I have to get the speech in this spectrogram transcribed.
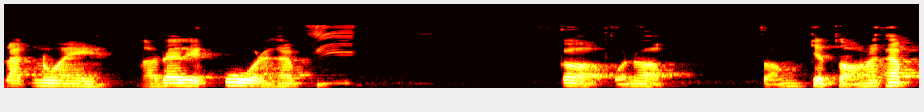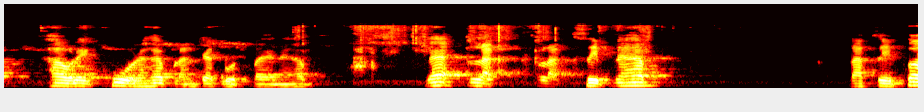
หลักหน่วยเราได้เลขคู่นะครับ ก็ผลออกสองเจ็ดสองนะครับ เข้าเลขคู่นะครับ หลังจากหลุดไปนะครับ และหลักหลักสิบนะครับ หลักสิบก็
